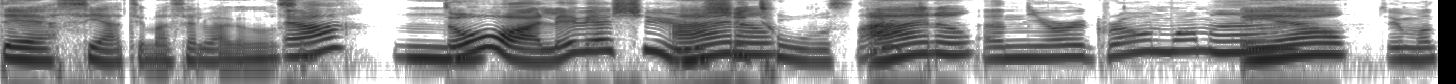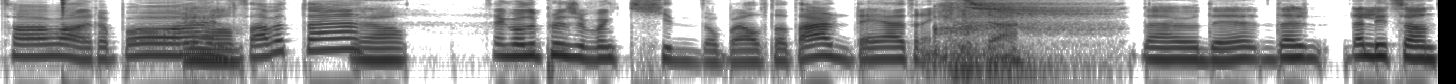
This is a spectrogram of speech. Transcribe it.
det sier jeg til meg selv hver gang også. Ja, Mm. Dårlig. Vi er I 2022 snart. I know. And you're a grown woman. Ja, Du må ta vare på yeah. helsa, vet du. ja. Tenk om du plutselig får en kid oppi alt dette her. Det trenger du ikke. Det er jo det. Det er, det er litt sånn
